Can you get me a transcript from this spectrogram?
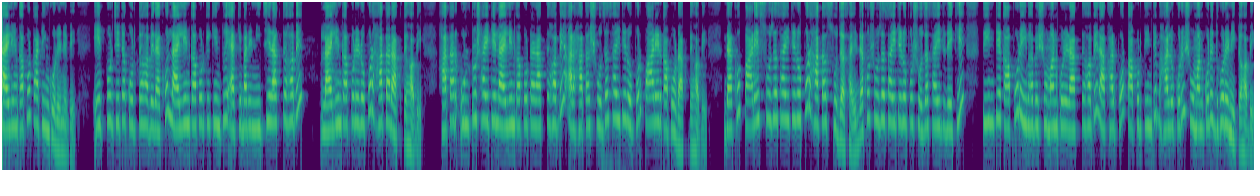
লাইলিন কাপড় কাটিং করে নেবে। এরপর যেটা করতে হবে দেখো লাইলিন কাপড়কে কিন্তু একেবারে নিচে রাখতে হবে। লাইলিন কাপড়ের ওপর হাতা রাখতে হবে। হাতার উল্টো সাইডে লাইলিন কাপড়টা রাখতে হবে আর হাতার সোজা সাইডের ওপর পাড়ের কাপড় রাখতে হবে। দেখো পাড়ের সোজা সাইডের ওপর, হাতার সোজা সাইড। দেখো সোজা সাইডের ওপর, সোজা সাইড রেখে তিনটে কাপড় এইভাবে সমান করে রাখতে হবে। রাখার পর কাপড় তিনটে ভালো করে সমান করে ধরে নিতে হবে।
